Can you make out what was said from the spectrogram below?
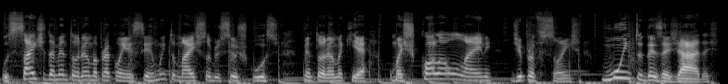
o site da Mentorama para conhecer muito mais sobre os seus cursos. Mentorama, que é uma escola online de profissões muito desejadas.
